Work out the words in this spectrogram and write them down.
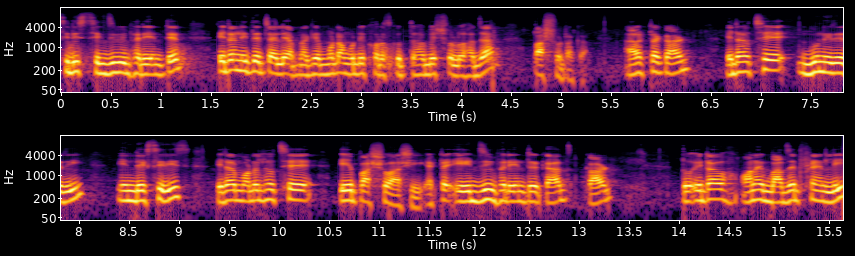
সিরিজ সিক্স জিবি ভ্যারিয়েন্টের এটা নিতে চাইলে আপনাকে মোটামুটি খরচ করতে হবে ষোলো হাজার পাঁচশো টাকা। আরেকটা কার্ড এটা হচ্ছে গুনিরেরই ইন্ডেক্স সিরিজ এটার মডেল হচ্ছে এ পাঁচশো আশি, একটা এইট জি ভ্যারিয়েন্টের কাজ কার্ড তো এটাও অনেক বাজেট ফ্রেন্ডলি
